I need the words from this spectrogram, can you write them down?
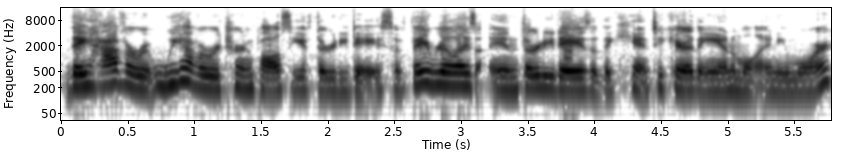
they have a re- we have a return policy of 30 days. So if they realize in 30 days that they can't take care of the animal anymore,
